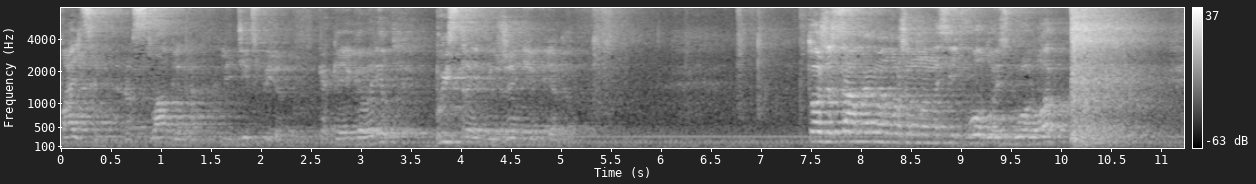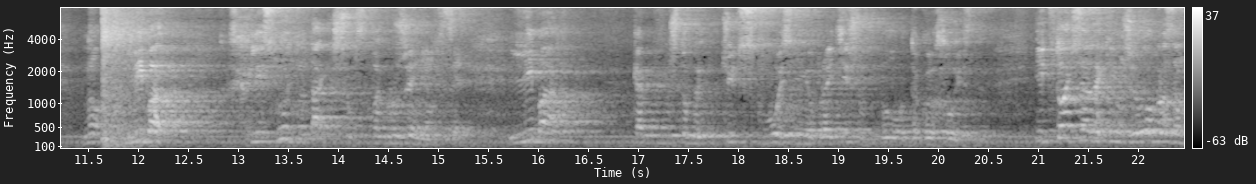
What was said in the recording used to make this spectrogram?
пальцами расслабленно летит вперед. Как я и говорил, быстрое движение вверх. То же самое мы можем наносить в область горла. Но либо хлестнуть, но так, чтобы с погружением в цель. Либо, как бы, чтобы чуть сквозь нее пройти, чтобы был вот такой хлыст. И точно таким же образом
